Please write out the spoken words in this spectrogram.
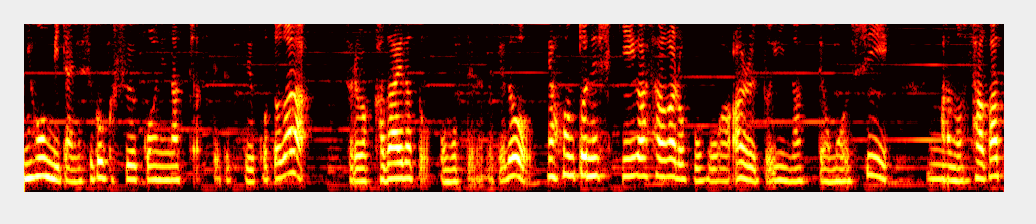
日本みたいにすごく崇高になっちゃってるっていうことがそれは課題だと思ってるんだけどいや本当に敷居が下がる方法があるといいなって思うしあの下がっ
